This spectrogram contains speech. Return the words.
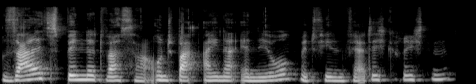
Salz bindet Wasser und bei einer Ernährung mit vielen Fertiggerichten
